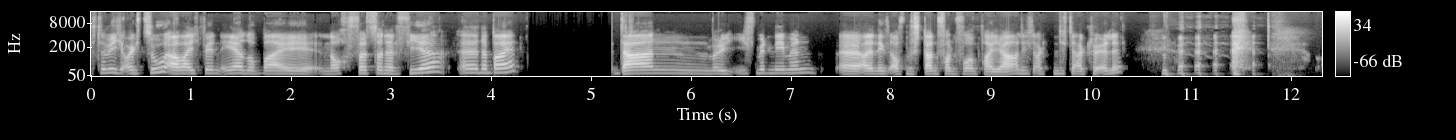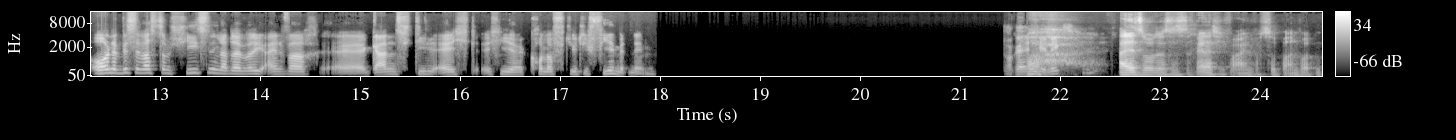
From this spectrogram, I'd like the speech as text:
stimme ich euch zu, aber ich bin eher so bei noch 1404 äh, dabei. Dann würde ich Eve mitnehmen, äh, allerdings auf dem Stand von vor ein paar Jahren, nicht, nicht der aktuelle. Und ein bisschen was zum Schießen, ich glaube, da würde ich einfach äh, ganz stilecht hier Call of Duty 4 mitnehmen. Okay, Oh, Felix. Also, das ist relativ einfach zu beantworten.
